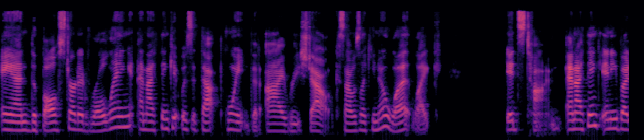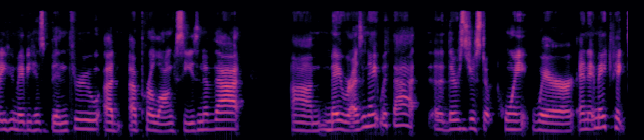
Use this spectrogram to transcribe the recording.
and the ball started rolling and i think it was at that point that i reached out because i was like you know what like it's time and i think anybody who maybe has been through a, a prolonged season of that um, may resonate with that. Uh, there's just a point where and it may take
